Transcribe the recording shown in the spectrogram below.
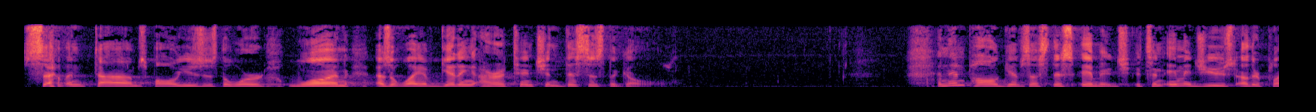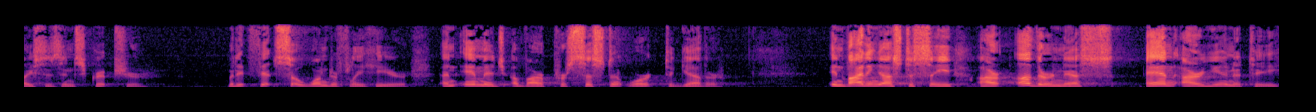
Seven times, Paul uses the word one as a way of getting our attention. This is the goal. And then Paul gives us this image. It's an image used other places in Scripture, but it fits so wonderfully here an image of our persistent work together inviting us to see our otherness and our unity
